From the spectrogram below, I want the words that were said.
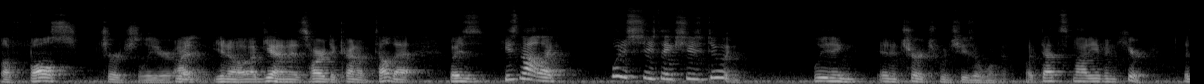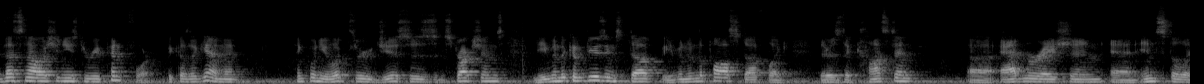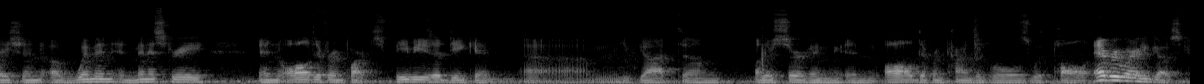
a false church leader. Right. I, you know, again, it's hard to kind of tell that, but he's, he's not like, what does she think she's doing, leading in a church when she's a woman? Like that's not even here. That's not what she needs to repent for. Because again, I think when you look through Jesus' instructions, and even the confusing stuff, even in the Paul stuff, like there's the constant uh, admiration and installation of women in ministry in all different parts. Phoebe's a deacon. Um, you've got um, others serving in all different kinds of roles with Paul everywhere he goes.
